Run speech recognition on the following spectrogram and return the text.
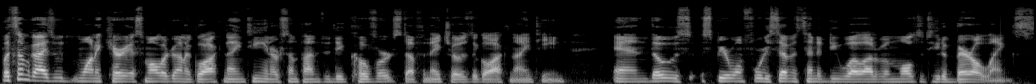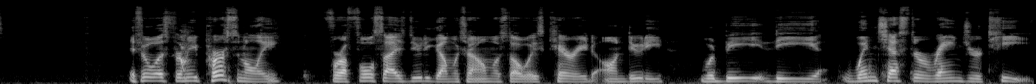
But some guys would want to carry a smaller gun, a Glock 19, or sometimes we did covert stuff and they chose the Glock 19. And those Speer 147s tend to do well out of a multitude of barrel lengths. If it was for me personally, for a full size duty gun, which I almost always carried on duty, would be the Winchester Ranger T.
